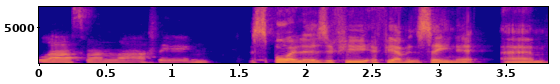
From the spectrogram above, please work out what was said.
Last One Laughing. Spoilers if you if you haven't seen it um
